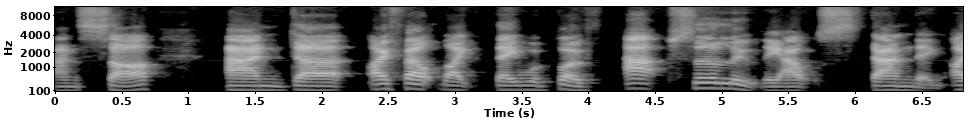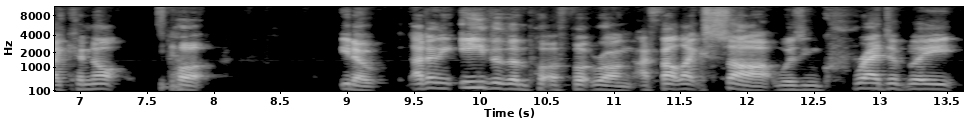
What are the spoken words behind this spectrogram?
and Sarr, and uh, I felt like they were both absolutely outstanding. I cannot put, you know, I don't think either of them put a foot wrong. I felt like Sarr was incredibly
